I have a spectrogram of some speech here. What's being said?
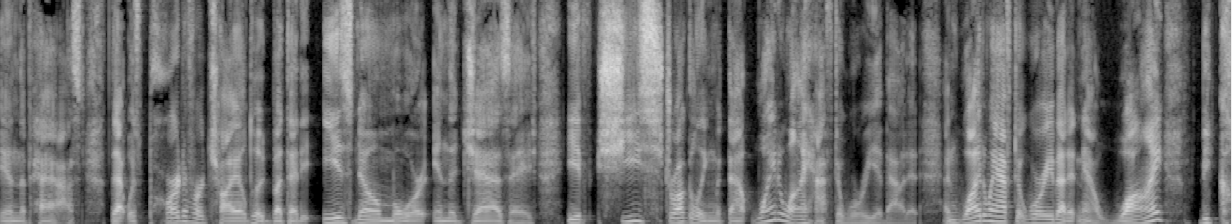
in the past that was part of her childhood, but that it is no more in the jazz age. If she's struggling with that, why do I have to worry about it? And why do I have to worry about it now? Why? Because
